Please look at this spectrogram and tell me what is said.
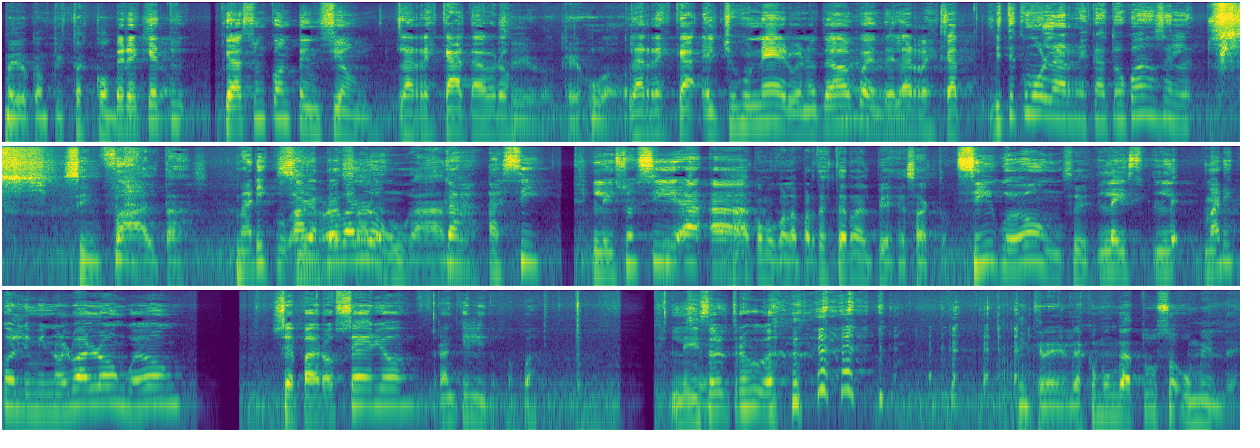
Mediocampistas Pero contención. es que tú, que hace un contención, la rescata, bro. Sí, bro, qué jugador. La rescata, el Cho es un héroe, ¿no te das cuenta? La rescata. ¿Viste cómo la rescató cuando se la. Sin faltas. Marico, agarró el balón. así. Le hizo así a. a- Ajá, como con la parte externa del pie, exacto. Sí, huevón. Sí. Le le- Marico eliminó el balón, huevón. Se paró serio, tranquilito, papá. Le hizo el otro jugador. Increíble. Es como un gatuso humilde.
